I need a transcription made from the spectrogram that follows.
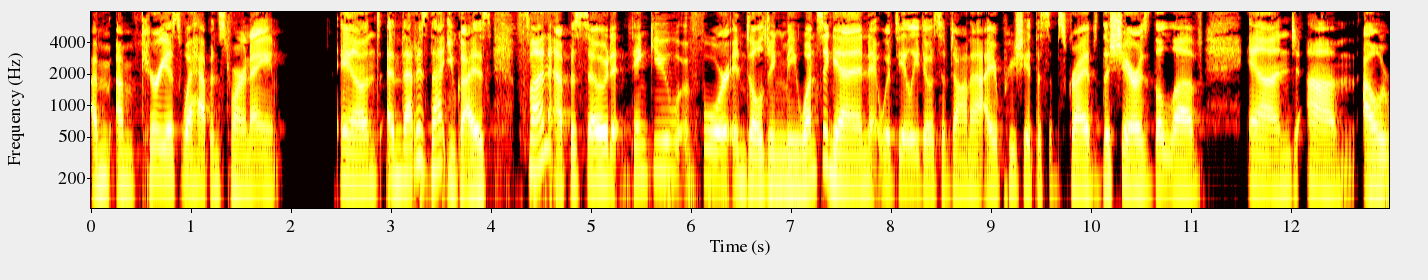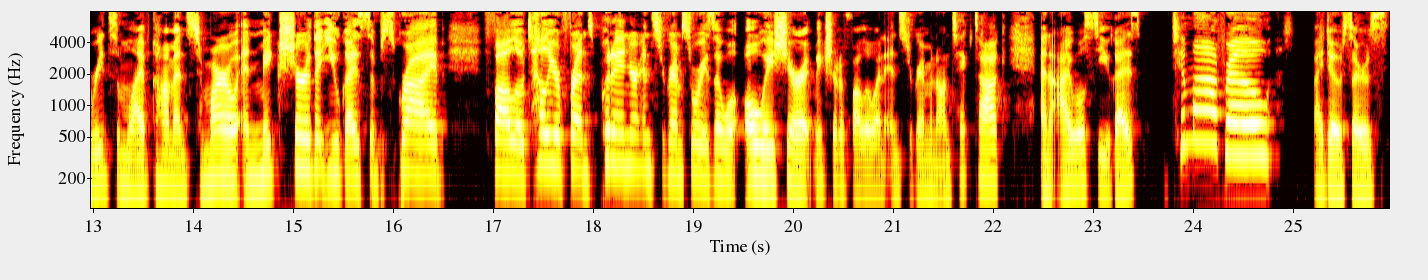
I'm I'm curious what happens tomorrow night. And and that is that, you guys. Fun episode. Thank you for indulging me once again with Daily Dose of Dana. I appreciate the subscribes, the shares, the love. And um, I'll read some live comments tomorrow and make sure that you guys subscribe, follow, tell your friends, put in your Instagram stories. I will always share it. Make sure to follow on Instagram and on TikTok. And I will see you guys tomorrow. Bye, dosers.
